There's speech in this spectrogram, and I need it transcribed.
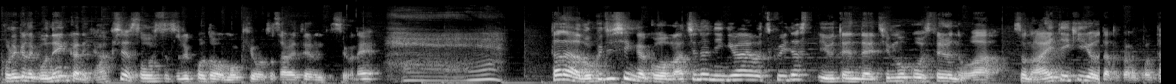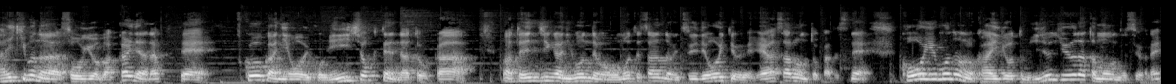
これから5年間で100社創出することを目標とされてるんですよね。ただ僕自身がこう街のにぎわいを作り出すっていう点で沈黙をしているのはその IT 企業だとかこう大規模な創業ばっかりではなくて福岡に多いこう飲食店だとか、まあ、天神が日本でも表参道に次いで多いというヘアサロンとかですね、こういうものの開業って非常に重要だと思うんですよね。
